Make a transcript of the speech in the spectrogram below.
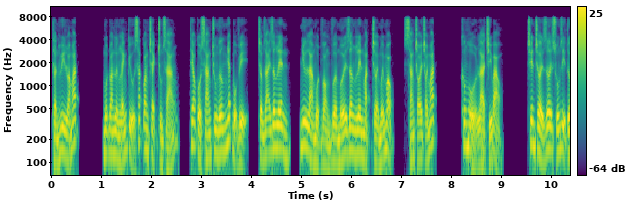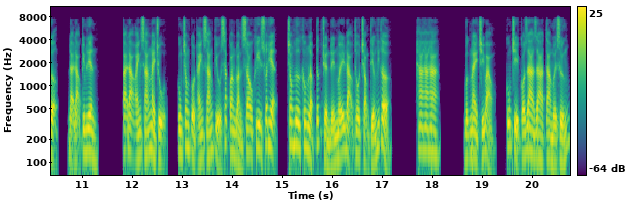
thần huy lóa mắt. Một đoàn lừng lánh cựu sắc quang trạch trùng sáng theo cổ sáng trung ương nhất bộ vị, chậm rãi dâng lên, như là một vòng vừa mới dâng lên mặt trời mới mọc, sáng chói chói mắt. Không hổ là trí bảo. Trên trời rơi xuống dị tượng, đại đạo kim liên. Tại đạo ánh sáng này trụ, cùng trong cột ánh sáng cựu sắc quang đoàn sau khi xuất hiện, trong hư không lập tức chuyển đến mấy đạo thô trọng tiếng hít thở. Ha ha ha. Bực này trí bảo, cũng chỉ có ra ra ta mới xứng.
